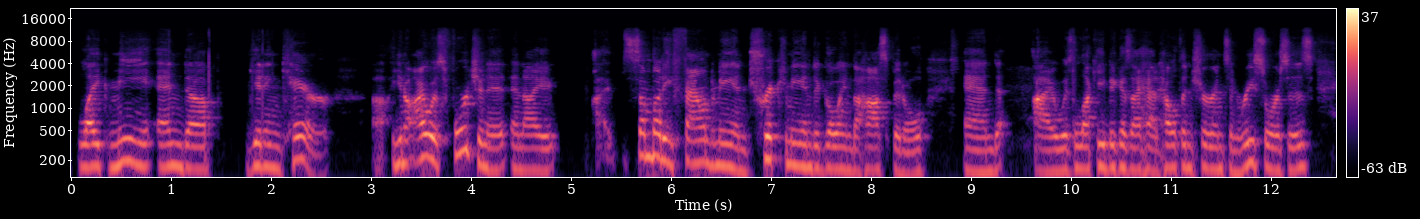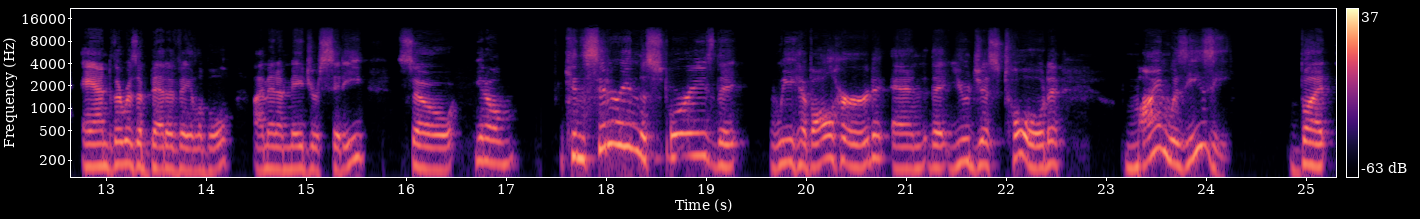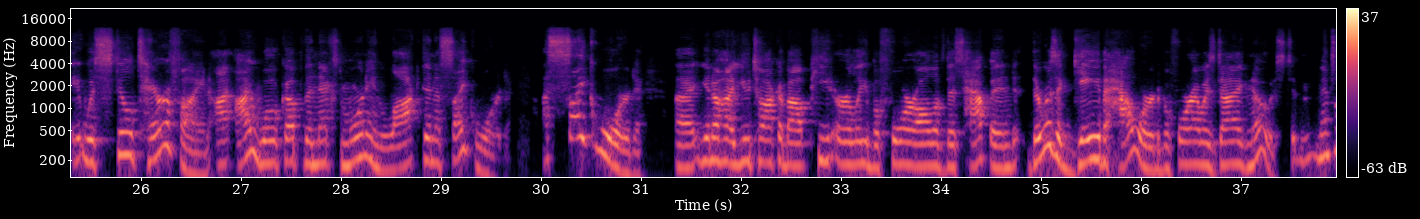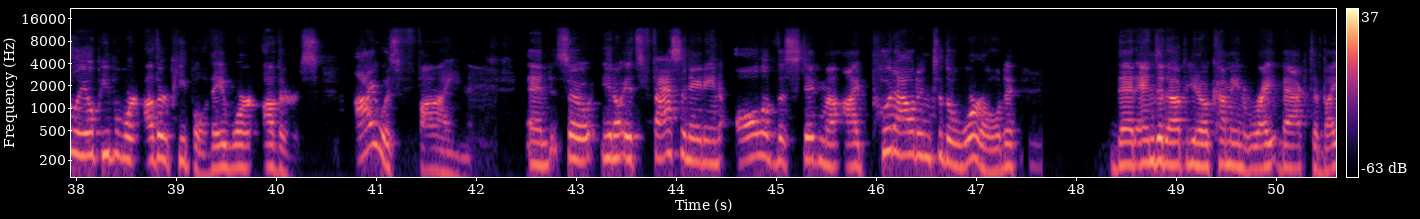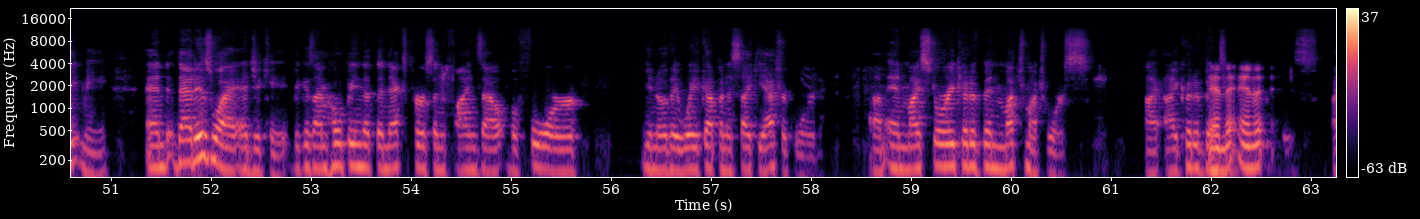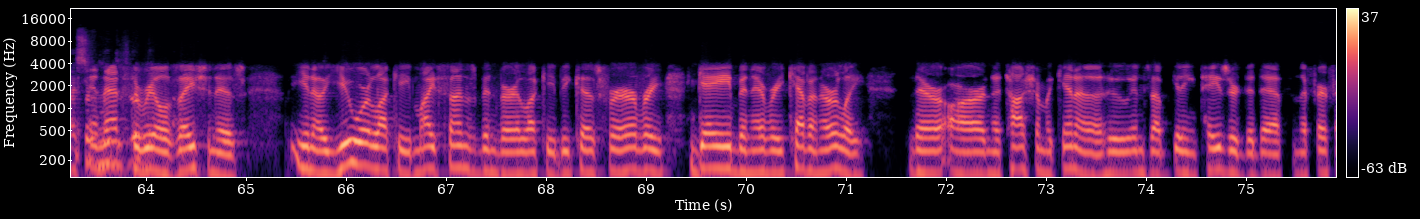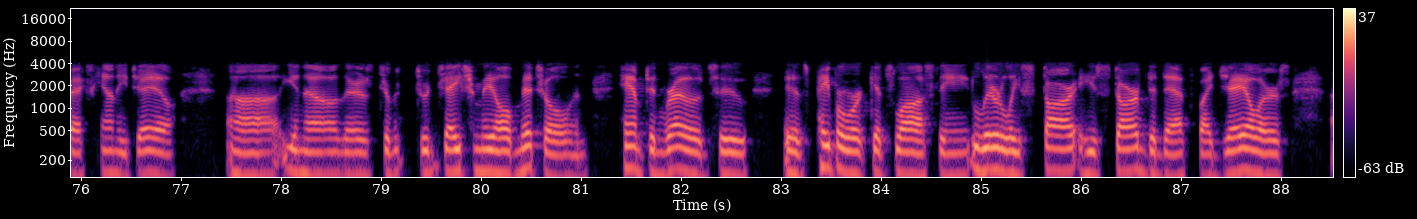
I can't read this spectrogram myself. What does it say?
like me end up getting care. Uh, you know, I was fortunate and I, I somebody found me and tricked me into going to the hospital and I was lucky because I had health insurance and resources and there was a bed available. I'm in a major city. So, you know, considering the stories that we have all heard and that you just told, mine was easy but it was still terrifying. I, I woke up the next morning locked in a psych ward. A psych ward. Uh, you know how you talk about Pete Earley before all of this happened? There was a Gabe Howard before I was diagnosed. Mentally ill people were other people, they were others. I was fine. And so, you know, it's fascinating all of the stigma I put out into the world that ended up, you know, coming right back to bite me and that is why i educate because i'm hoping that the next person finds out before you know they wake up in a psychiatric ward um, and my story could have been much much worse i, I could have been and and I and that's the realization is you know you were lucky my son's been very lucky because for every gabe and every Kevin Earley there are natasha mckenna who ends up getting tasered to death in the fairfax county jail uh, you know there's J- J- J. Shamil Mitchell and Hampton Roads who his paperwork gets lost. He literally star he's starved to death by jailers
